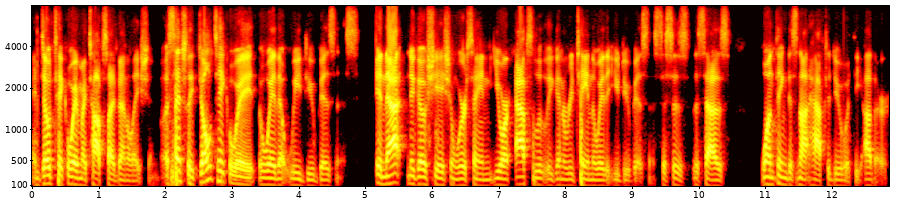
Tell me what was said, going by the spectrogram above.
And don't take away my topside ventilation. Essentially, don't take away the way that we do business. In that negotiation, we're saying you are absolutely going to retain the way that you do business. This is this has one thing does not have to do with the other.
